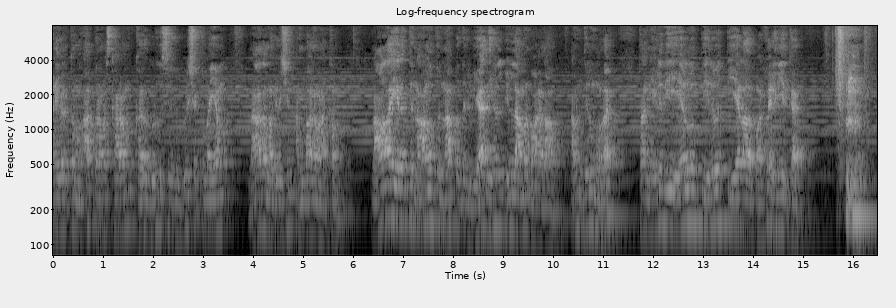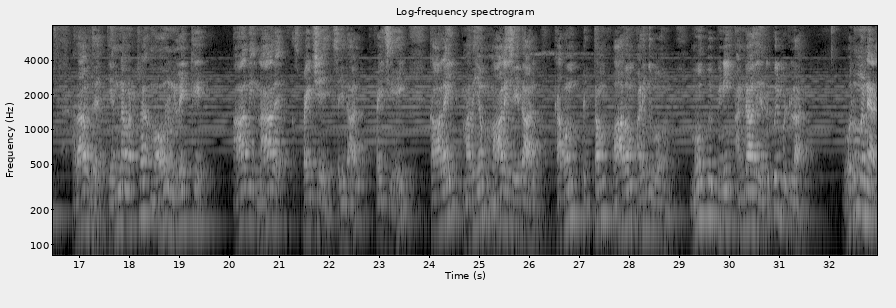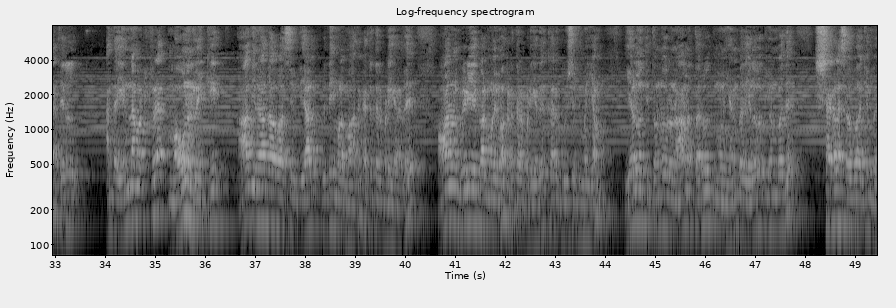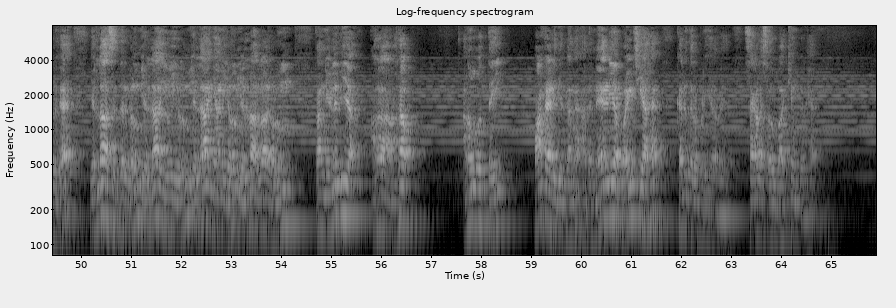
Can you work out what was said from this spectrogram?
அனைவருக்கும் ஆத்ம நமஸ்காரம். கரு குரு குரு சக்தி மையம். நாத மகிழ்ச்சியின் அன்பான வணக்கம். நாலாயிரத்து நானூற்று நாற்பத்தெட்டு வியாதிகள் இல்லாமல் வாழலாம். அவன் திருமூலர் தான் எழுதிய எழுநூற்றி இருபத்தி ஏழாவது பாட்டில் எழுதியிருக்கார். அதாவது எண்ணமற்ற மௌன நிலைக்கு ஆதி நாத பயிற்சியை செய்தால் பயிற்சியை காலை மதியம் மாலை செய்தால் கபம் பித்தம் வாதம் அழிந்து போகும். மூக்கு பிணி அண்டாது என்று குறிப்பிட்டுள்ளார். ஒரு மணி நேரத்தில் அந்த எண்ணமற்ற மௌன நிலைக்கு ஆதிநாதாவாசி வித்யால் வித்தை மூலமாக கற்றுத்தரப்படுகிறது. ஆன்லைன் வீடியோ கால் மூலயமா கற்றுத்தரப்படுகிறது. கரு குருசக்தி மையம் எழுநூத்தி தொண்ணூறு நானூற்றி அறுபத்தி மூணு எண்பது எழுபத்தி ஒன்பது. சகல சௌபாக்கியம் பெறுக. எல்லா சித்தர்களும் எல்லா யோகிகளும் எல்லா ஞானிகளும் எல்லா அல்லார்களும் தான் எழுதிய அக அக அனுபவத்தை பாட்டாக எழுதியிருக்காங்க அதை நேரடியாக பயிற்சியாக கருத்தரப்படுகிறது சகல சௌபாக்கியம் பெறுக.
